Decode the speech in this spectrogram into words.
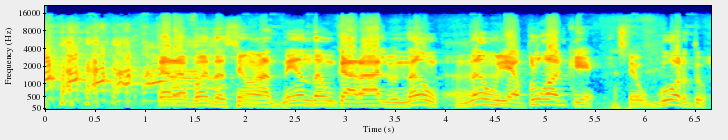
Cara manda assim uma adenda, um caralho. Não, não ia bloque. Seu gordo.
